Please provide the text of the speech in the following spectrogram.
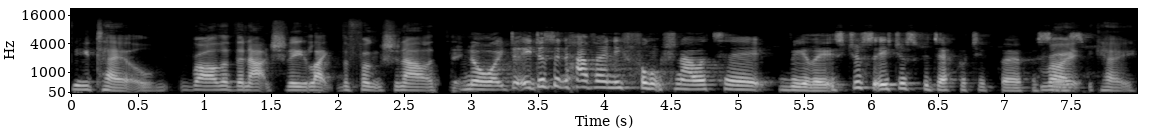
detail rather than actually like the functionality. No, it, it doesn't have any functionality really. It's just it's just for decorative purposes. Right. Okay.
